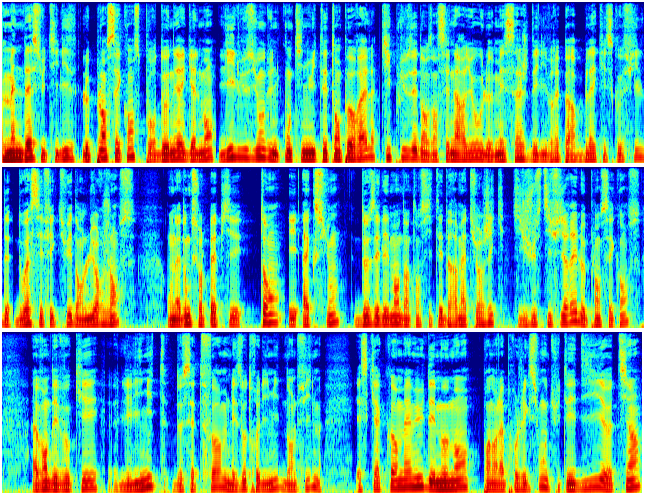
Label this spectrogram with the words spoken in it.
Mendes utilise le plan séquence pour donner également l'illusion d'une continuité temporelle, qui plus est dans un scénario où le message délivré par Blake et Schofield doit s'effectuer dans l'urgence. On a donc sur le papier temps et action, deux éléments d'intensité dramaturgique qui justifieraient le plan séquence. Avant d'évoquer les limites de cette forme, les autres limites dans le film, est-ce qu'il y a quand même eu des moments pendant la projection où tu t'es dit, euh, tiens,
